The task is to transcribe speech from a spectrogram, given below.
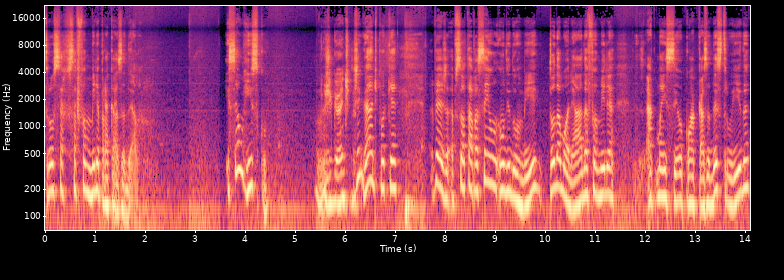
trouxe essa família para a casa dela. Isso é um risco. Gigante. Né? Gigante, porque Veja, a pessoa estava sem onde dormir, toda molhada, a família amanheceu com a casa destruída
